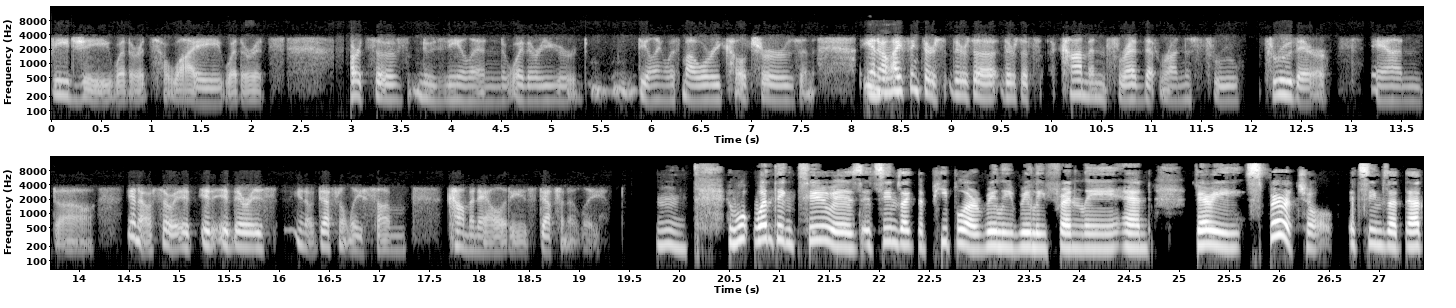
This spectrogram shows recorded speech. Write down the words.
Fiji, whether it's Hawaii, whether it's parts of New Zealand, whether you're dealing with Maori cultures, and you mm-hmm. know, I think there's there's a there's a common thread that runs through through there, and uh, you know, so it, it, it there is you know definitely some commonalities, definitely. Mm. One thing too is it seems like the people are really, really friendly and very spiritual. It seems that that,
